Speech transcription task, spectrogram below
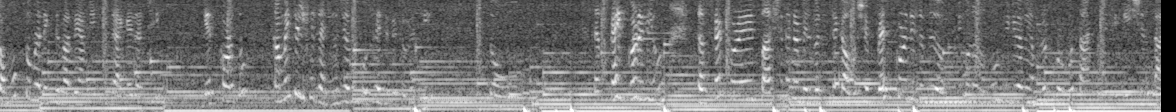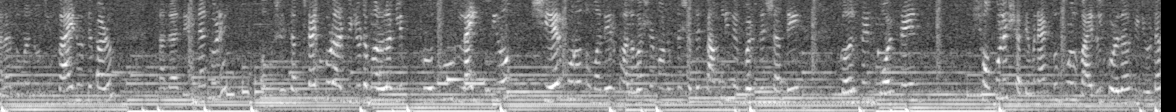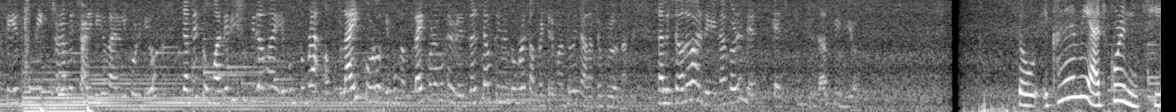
চমক তোমরা দেখতে পাবে, আমি একটা জায়গায় যাচ্ছি। গেস করো তো কমেন্টে লিখে জানিও যে আমি কোথায় যেতে চলেছি। সো সাবস্ক্রাইব করে নিও। সাবস্ক্রাইব করে পাশে থাকা বেল বাটনটাকে অবশ্যই প্রেস করে দিও, যাতে যখনই কোনো নতুন ভিডিও আমি আপলোড করব, তার নোটিফিকেশন দ্বারা তোমরা নোটিফাইড হতে পারো। আর দেরি না করে অবশ্যই সাবস্ক্রাইব করো, আর ভিডিওটা ভালো লাগলে প্রচুর লাইকস দিও। শেয়ার করো তোমাদের ভালোবাসার মানুষদের সাথে ফ্যামিলি মেম্বারসদের সাথে গার্লফ্রেন্ড বয়ফ্রেন্ড সাথে মানে একদম পুরো ভাইরাল করে দাও ভিডিওটা ফেসবুক ইনস্টাগ্রামে চারিদিকে ভাইরাল করে দিও, যাতে তোমাদেরই সুবিধা হয় এবং তোমরা অ্যাপ্লাই করো এবং অ্যাপ্লাই করে আমাকে রেজাল্টটাও কিন্তু তোমরা কমেন্টের মাধ্যমে জানাতে ভুলো না। তাহলে চলো আর দেরি না করে let's get into the video so এখানে আমি অ্যাড করে নিচ্ছি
